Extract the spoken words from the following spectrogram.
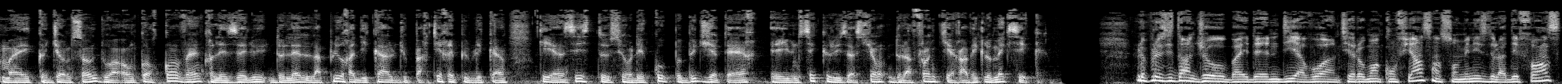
Mike Johnson, doit encore convaincre les élus de l'aile la plus radicale du Parti républicain qui insiste sur des coupes budgétaires et une sécurisation de la frontière avec le Mexique. Le président Joe Biden dit avoir entièrement confiance en son ministre de la Défense,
